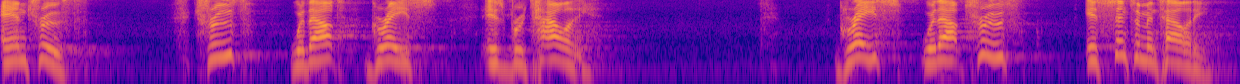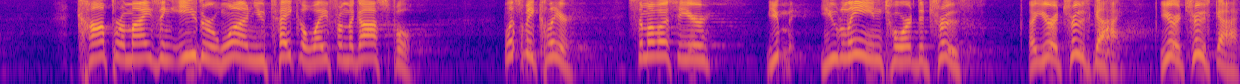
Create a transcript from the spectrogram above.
and truth. Truth without grace is brutality. Grace without truth is sentimentality. Compromising either one, you take away from the gospel. Let's be clear. Some of us here, you, you lean toward the truth. You're a truth guy. You're a truth guy.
